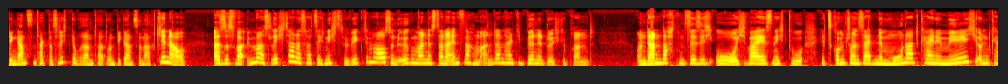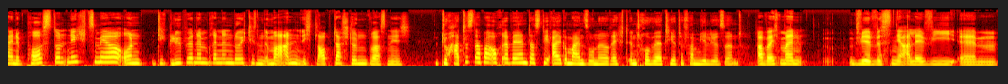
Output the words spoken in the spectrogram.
den ganzen Tag das Licht gebrannt hat und die ganze Nacht. Genau. Also es war immer das Licht an, es hat sich nichts bewegt im Haus und irgendwann ist dann eins nach dem anderen halt die Birne durchgebrannt. Und dann dachten sie sich, oh, ich weiß nicht, du, jetzt kommt schon seit einem Monat keine Milch und keine Post und nichts mehr und die Glühbirnen brennen durch, die sind immer an. Ich glaube, da stimmt was nicht. Du hattest aber auch erwähnt, dass die allgemein so eine recht introvertierte Familie sind. Aber ich meine, wir wissen ja alle, wie ähm,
